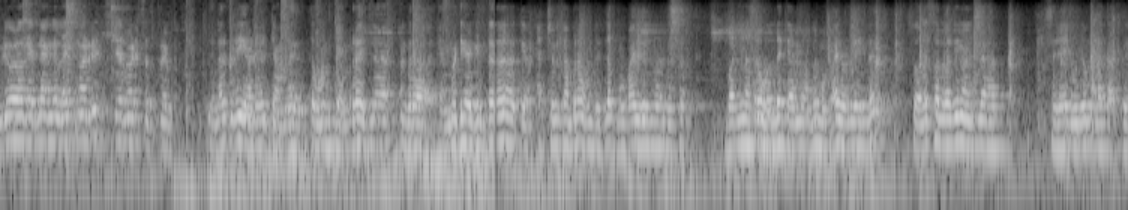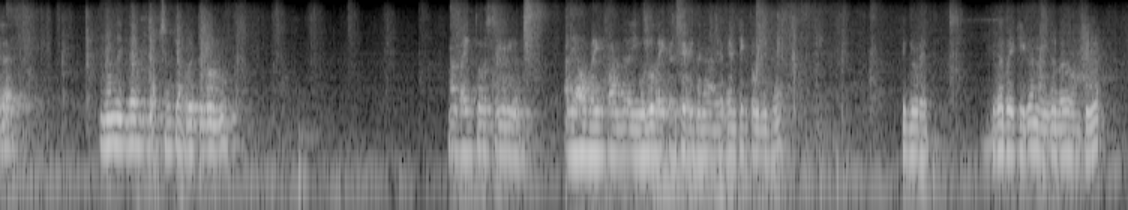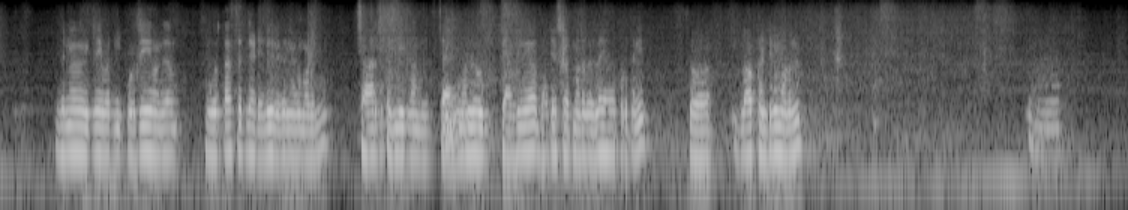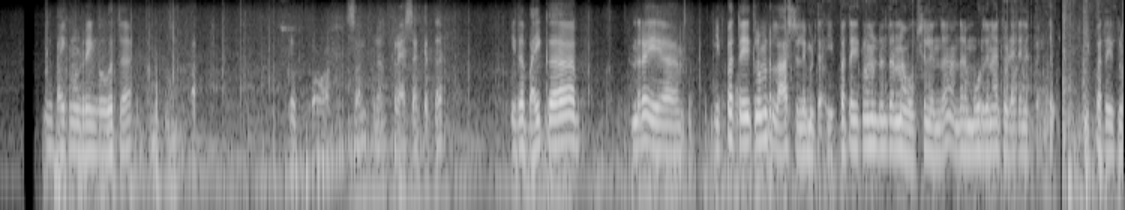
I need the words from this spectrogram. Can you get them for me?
ವಿಡಿಯೋ ಒಳಗೆ ಇದ್ಲ ಹಂಗೆ ಲೈಕ್ ಮಾಡಿರಿ ಶೇರ್ ಮಾಡಿ ಸಬ್ಸ್ಕ್ರೈಬ್ ಎಲ್ಲರ ಕಡೆ ಎರಡು ಎರಡು ಕ್ಯಾಮ್ರಾ ಇರುತ್ತೆ ಒಂದು ಕ್ಯಾಮ್ರಾ ಇಲ್ಲ ಅಂದ್ರೆ ಹೆಲ್ಮೆಟಿಗೆ ಆಗಿರ್ತಾರೆ ಆ್ಯಕ್ಷನ್ ಕ್ಯಾಮ್ರಾ ಒಂದು ಇಲ್ಲ ಮೊಬೈಲ್ ಯೂಸ್ ಮಾಡಿರ್ತಾರೆ ಬಟ್ ನನ್ನ ಹತ್ರ ಒಂದೇ ಕ್ಯಾಮ್ರಾ ಅಂದ್ರೆ ಮೊಬೈಲ್ ಒಂದೇ ಇಲ್ಲ ಸೊ ಅದ್ರ ಸಲುವಾಗಿ ನಾನು ಇಲ್ಲ ಸರಿಯಾಗಿ ವಿಡಿಯೋ ಮಾಡೋಕ್ಕಾಗ್ತಿಲ್ಲ ಇನ್ನೊಂದು ಇಲ್ಲ ಆ್ಯಕ್ಷನ್ ಕ್ಯಾಮ್ರಾ ತಗೊಂಡು ನಾನು ಬೈಕ್ ತೋರಿಸ್ತೀನಿ ಅದು ಯಾವ ಬೈಕ್ ಅಂದ್ರೆ ಇವಳು ಬೈಕ್ ಅಂತ ಹೇಳಿದ್ದೆ ನಾನು ರೆಂಟಿಗೆ ತೊಗೊಂಡಿದ್ದೆ ಇದು ಇದೇ ಬೈಕ್ ಈಗ ನಾನು ಇದ್ರ ಬಗ್ಗೆ ಹೊಂಟಿವಿ. ಇದನ್ನ ಇದ್ರೆ ಇವತ್ತು ಕೊಡ್ತೀವಿ, ಒಂದು ಮೂರು ತಾಸು ಹತ್ತಲ ಡೆಲಿವರಿ ಇದನ್ನ ಮಾಡೋದು ಚಾರ್ಜ್ ಕಮ್ಮಿ ಇಟ್ಕೊಂಡು ಚಾರ್ಜ್ ಮಾಡಿ ಚಾರ್ಜಿಂಗ್ ಬ್ಯಾಟ್ರಿ ಸ್ಟಾರ್ಟ್ ಮಾಡೋದೆಲ್ಲ ಹೇಳ್ಕೊಡ್ತೀನಿ ಸೊ ಬ್ಲಾಗ್ ಕಂಟಿನ್ಯೂ ಮಾಡೋಣ. ಬೈಕ್ ನೋಡ್ರಿ ಹಿಂಗೆ ಹೋಗುತ್ತೆ. ಸ್ವಲ್ಪ ಕ್ರ್ಯಾಶ್ ಆಕೈತೆ ಇದು ಬೈಕ್ ಅಂದ್ರೆ, ಇಪ್ಪತ್ತೈದು ಕಿಲೋಮೀಟರ್ ಲಾಸ್ಟ್ ಲಿಮಿಟ್ ಇಪ್ಪತ್ತೈದು ಕಿಲೋಮೀಟ್ರ್ ಅಂತ ನಾವು ಹೋಗ್ಸಲಿಂದ ಅಂದ್ರೆ ಮೂರು ದಿನ ಆಯ್ತು ಹೊಡ್ಯಾತೇನೆ ಬೈಕ್ ಇಪ್ಪತ್ತೈದು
